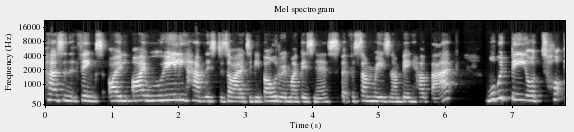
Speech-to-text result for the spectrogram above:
person that thinks I, I really have this desire to be bolder in my business, but for some reason I'm being held back, what would be your top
